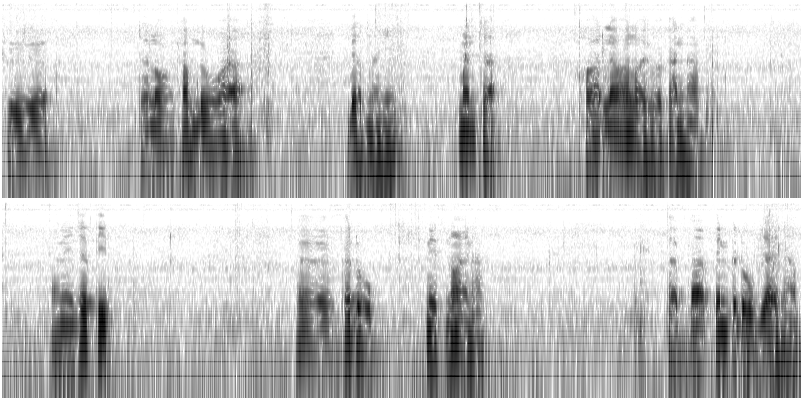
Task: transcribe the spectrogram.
คือจะลองทำดูว่าแบบไหนมันจะทอดแล้วอร่อยกว่ากันนะครับ อันนี้จะติดกระดูกนิดหน่อยนะครับ แต่ก็เป็นกระดูกใหญ่นะครับ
